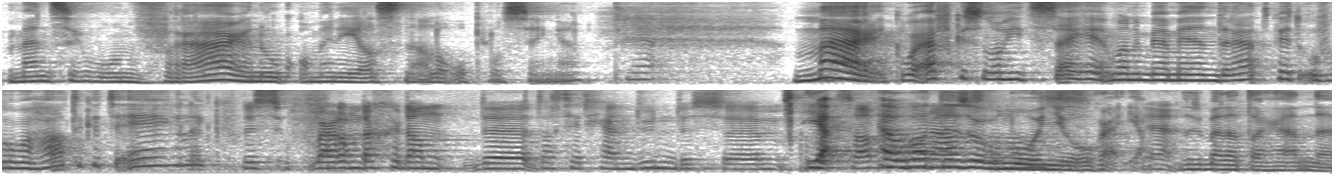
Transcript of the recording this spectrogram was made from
mensen gewoon vragen ook om een heel snelle oplossing. Hè. Ja. Maar ik wil even nog iets zeggen, want ik ben mijn draad kwijt. Over wat had ik het eigenlijk? Dus waarom dat je dan de, dat zit gaan doen? Dus, ehm, Ja, en wat is hormoonyoga? Ja, Ja. Dus ik ben dat dan gaan, eh,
